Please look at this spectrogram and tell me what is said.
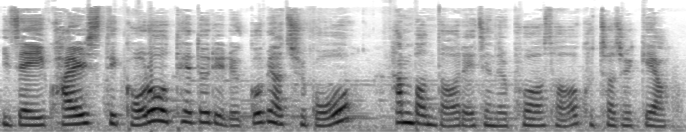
이제 이 과일 스티커로 테두리를 꾸며주고 한 번 더 레진을 부어서 굳혀줄게요.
